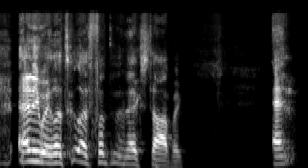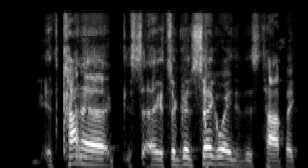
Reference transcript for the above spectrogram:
anyway, let's let's flip to the next topic. And it's kind of it's a good segue to this topic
